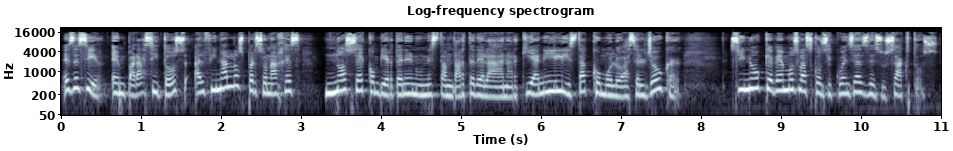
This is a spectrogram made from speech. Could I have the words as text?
Es decir, en Parásitos, al final los personajes no se convierten en un estandarte de la anarquía nihilista como lo hace el Joker, sino que vemos las consecuencias de sus actos.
